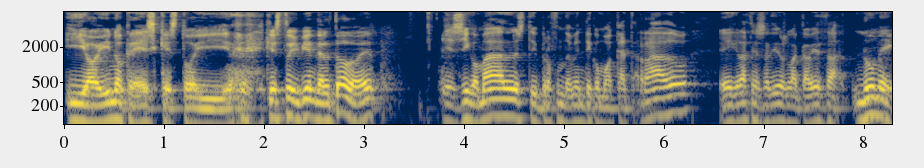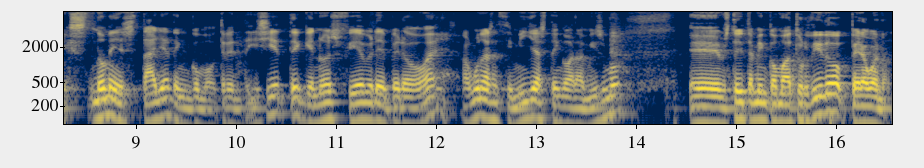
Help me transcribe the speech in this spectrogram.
Y hoy no crees que estoy, que estoy bien del todo, ¿eh? ¿eh? sigo mal, estoy profundamente como acatarrado. Eh, gracias a Dios la cabeza no me, no me estalla, tengo como 37, que no es fiebre, pero eh, algunas decimillas tengo ahora mismo. estoy también como aturdido, pero bueno,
